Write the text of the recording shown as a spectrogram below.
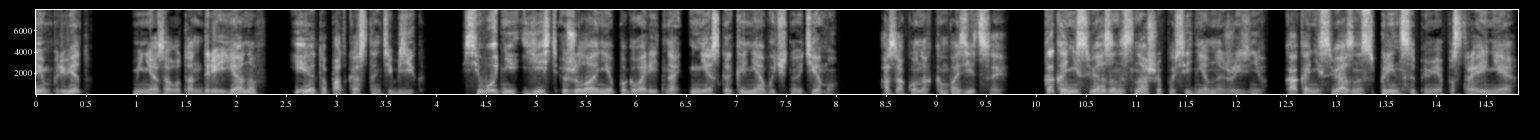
Всем привет, меня зовут Андрей Янов, и это подкаст «Антибзик». Сегодня есть желание поговорить на несколько необычную тему – о законах композиции. Как они связаны с нашей повседневной жизнью, как они связаны с принципами построения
